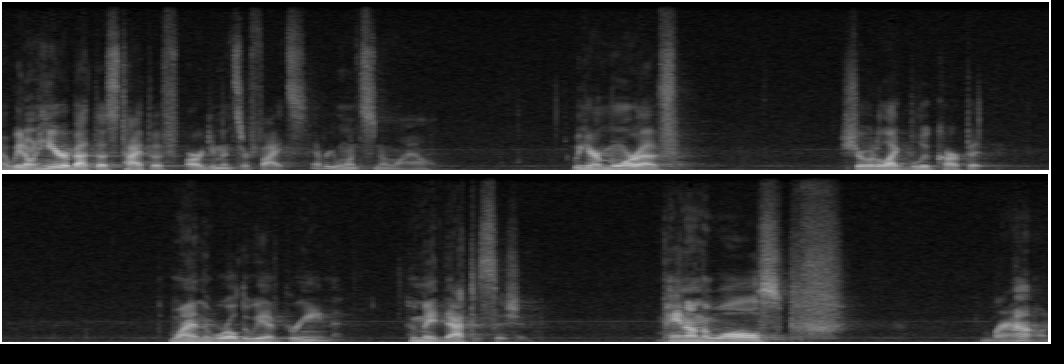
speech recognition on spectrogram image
uh, we don't hear about those type of arguments or fights every once in a while. We hear more of, sure would have liked blue carpet. Why in the world do we have green? Who made that decision? Paint on the walls? brown.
